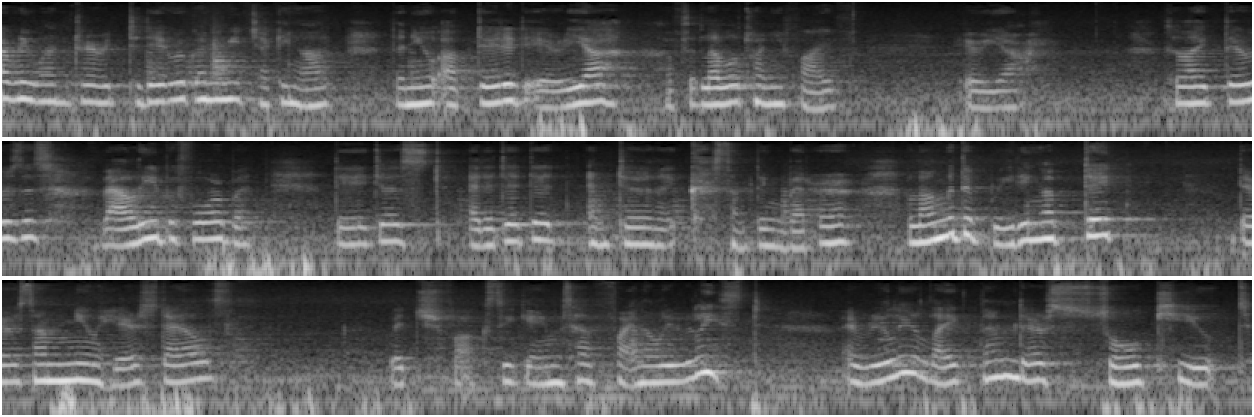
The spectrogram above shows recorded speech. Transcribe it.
everyone, today we're going to be checking out the new updated area of the level 25 area. So like there was this valley before but they just edited it into like something better. Along with the breeding update, there are some new hairstyles which Foxie Games have finally released. I really like them, they're so cute.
